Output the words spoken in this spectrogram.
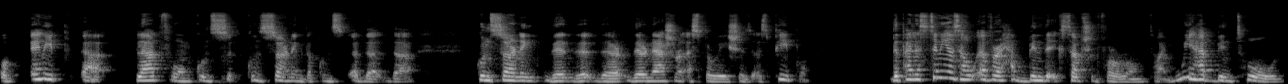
of any uh, platform concerning the, uh, the, the concerning the, the, their, their national aspirations as people. The Palestinians, however, have been the exception for a long time. We have been told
